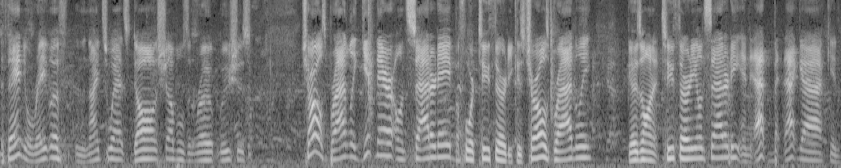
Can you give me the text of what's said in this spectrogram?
Nathaniel Rateliff and the Night Sweats, Dawes, Shovels and Rope, Lucius, Charles Bradley. Get there on Saturday before 2:30 because Charles Bradley goes on at 2:30 on Saturday, and that that guy can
